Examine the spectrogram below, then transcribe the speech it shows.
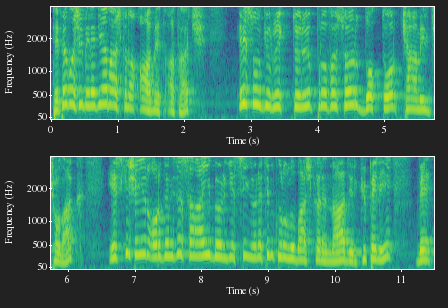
Tepebaşı Belediye Başkanı Ahmet Ataç, ESOGÜ Rektörü Profesör Doktor Kamil Çolak, Eskişehir Organize Sanayi Bölgesi Yönetim Kurulu Başkanı Nadir Küpeli ve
